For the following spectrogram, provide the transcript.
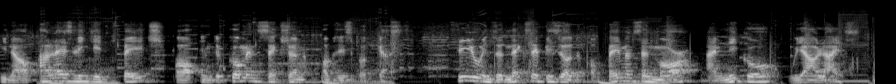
in our Ally's LinkedIn page or in the comment section of this podcast. See you in the next episode of Payments and More. I'm Nico. We are Allies.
